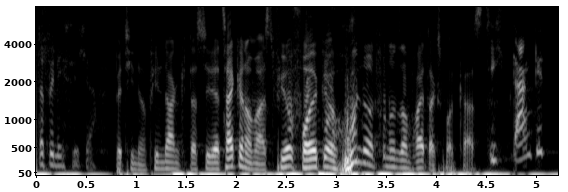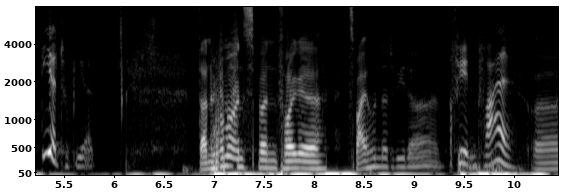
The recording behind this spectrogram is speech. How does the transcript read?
Da bin ich sicher. Bettina, vielen Dank, dass du dir Zeit genommen hast für Folge 100 von unserem Freitagspodcast. Ich danke dir, Tobias. Dann hören wir uns bei Folge 200 wieder. Auf jeden Fall. Äh,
